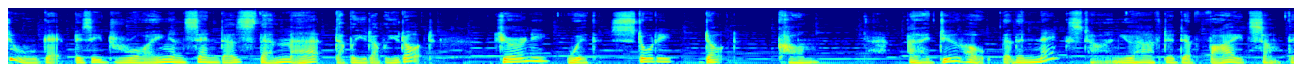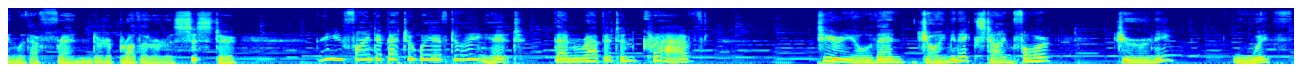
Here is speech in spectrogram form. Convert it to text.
do get busy drawing and send us them at www.journeywithstory.com. And I do hope that the next time you have to divide something with a friend or a brother or a sister, that you find a better way of doing it than rabbit and crab. Cheerio then. Join me next time for Journey with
